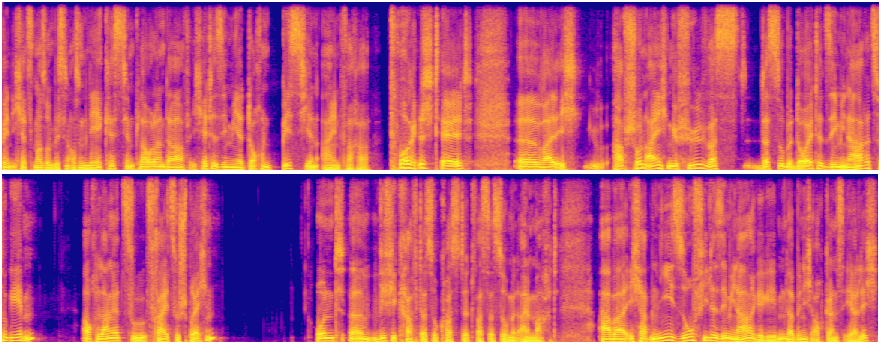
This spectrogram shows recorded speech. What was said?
wenn ich jetzt mal so ein bisschen aus dem Nähkästchen plaudern darf, ich hätte sie mir doch ein bisschen einfacher vorgestellt, äh, weil ich habe schon eigentlich ein Gefühl, was das so bedeutet, Seminare zu geben, auch lange zu frei zu sprechen und äh, wie viel Kraft das so kostet, was das so mit einem macht. Aber ich habe nie so viele Seminare gegeben, da bin ich auch ganz ehrlich.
